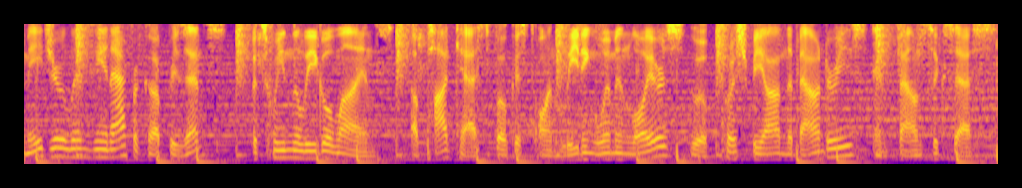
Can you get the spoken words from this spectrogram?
Major Lindsey in Africa presents Between the Legal Lines, a podcast focused on leading women lawyers who have pushed beyond the boundaries and found success.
